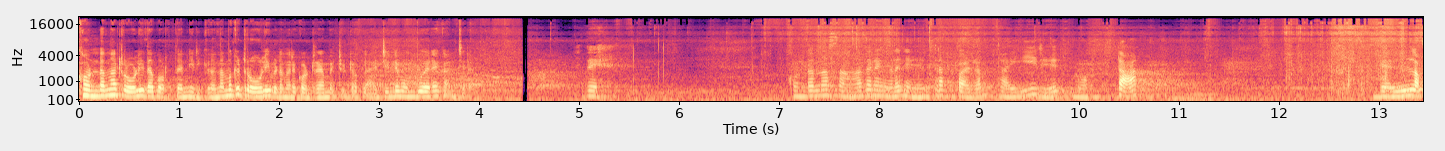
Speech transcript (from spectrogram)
കൊണ്ടുവന്ന ട്രോളി ഇതാ പുറത്ത് തന്നെ ഇരിക്കുക നമുക്ക് ട്രോളി ഇവിടം വരെ കൊണ്ടുവരാൻ പറ്റും ഫ്ലാറ്റിന്റെ മുമ്പ് വരെ കാണിച്ചുതരാം അതെ കൊണ്ടുവന്ന സാധനങ്ങൾ നേന്ത്രപ്പഴം തൈര് മുട്ട വെള്ളം.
